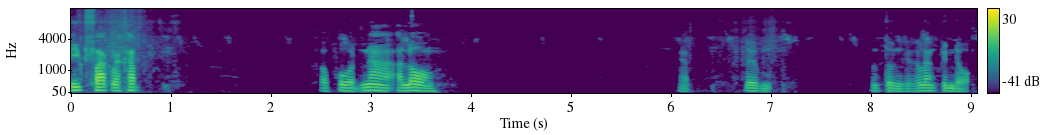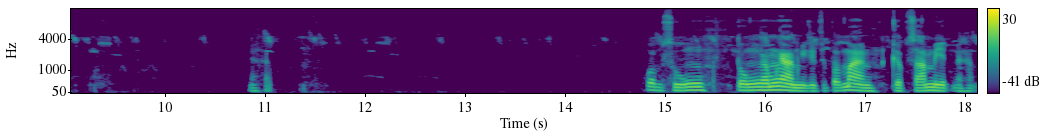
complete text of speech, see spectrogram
ติดฟักแล้วครับข้าวโพดหน้าอะลอง เริ่มต้นต้นก็กำลังเป็นดอกนะครับ ความสูงตรงงามๆนี่ก็จะประมาณเกือบสามเมตรนะครับ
